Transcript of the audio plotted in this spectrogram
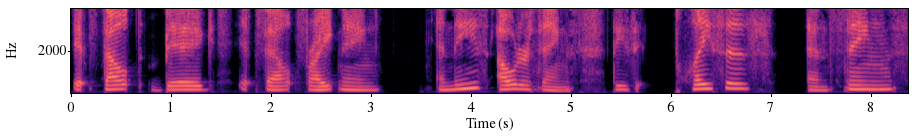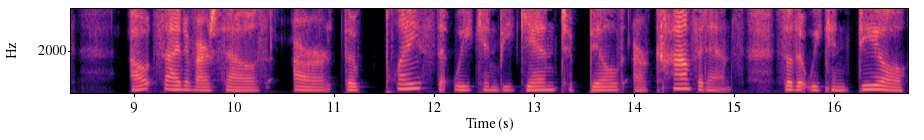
It felt big. It felt frightening. And these outer things, these places and things outside of ourselves are the place that we can begin to build our confidence so that we can deal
